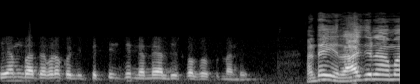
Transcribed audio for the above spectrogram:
సీఎం గారితో కూడా కొంచెం చర్చించి నిర్ణయాలు తీసుకోవాల్సి వస్తుందండి అంటే ఈ రాజీనామా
